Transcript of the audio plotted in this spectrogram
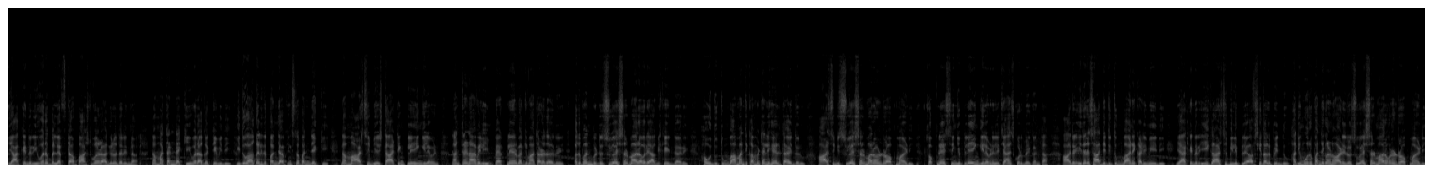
ಯಾಕೆಂದರೆ ಇವರೊಬ್ಬ ಲೆಫ್ಟ್ ಆರ್ಮ್ ಫಾಸ್ಟ್ ಬೌಲರ್ ಆಗಿರುವುದರಿಂದ ನಮ್ಮ ತಂಡಕ್ಕೆ ಇವರ ಅಗತ್ಯವಿದೆ. ಇದು ಆಗಲಿದೆ ಪಂಜಾಬ್ ಕಿಂಗ್ಸ್ನ ಪಂದ್ಯಕ್ಕೆ ನಮ್ಮ ಆರ್ ಸಿ ಬಿಯ ಸ್ಟಾರ್ಟಿಂಗ್ ಪ್ಲೇಯಿಂಗ್ ಇಲೆವೆನ್ ನಂತರ ನಾವಿಲ್ಲಿ ಇಂಪ್ಯಾಕ್ಟ್ ಪ್ಲೇಯರ್ ಬಗ್ಗೆ ಮಾತಾಡೋದಾದ್ರೆ, ಅದು ಬಂದ್ಬಿಟ್ಟು ಸುಯೇಶ್ ಶರ್ಮಾ ಅವರೇ ಆಗಲಿಕ್ಕೆ ಇದ್ದಾರೆ. ಹೌದು, ತುಂಬ ಮಂದಿ ಕಮೆಂಟಲ್ಲಿ ಹೇಳ್ತಾ ಇದ್ದರು. R C B Suyash Sharma ಅವರನ್ನು ಡ್ರಾಪ್ ಮಾಡಿ, ಸ್ವಪ್ನೇಶ್ ಸಿಂಗ್ ಪ್ಲೇಯಿಂಗ್ ಇಲೆವೆನಲ್ಲಿ ಚಾನ್ಸ್ ಕೊಡಬೇಕಂತ. ಆದರೆ ಇದರ ಸಾಧ್ಯತೆ ತುಂಬಾನೇ ಕಡಿಮೆ ಇದೆ. ಯಾಕೆಂದರೆ ಈಗ ಆರ್ ಸಿ ಬಿಲಿ ಪ್ಲೇ ಆಫ್ಸ್ಗೆ ತಲುಪಿದ್ದು ಹದಿಮೂರು ಪಂದ್ಯಗಳನ್ನು ಆಡಿರುವ ಸುಯೇಶ್ ಶರ್ಮಾರವರನ್ನು ಡ್ರಾಪ್ ಮಾಡಿ,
